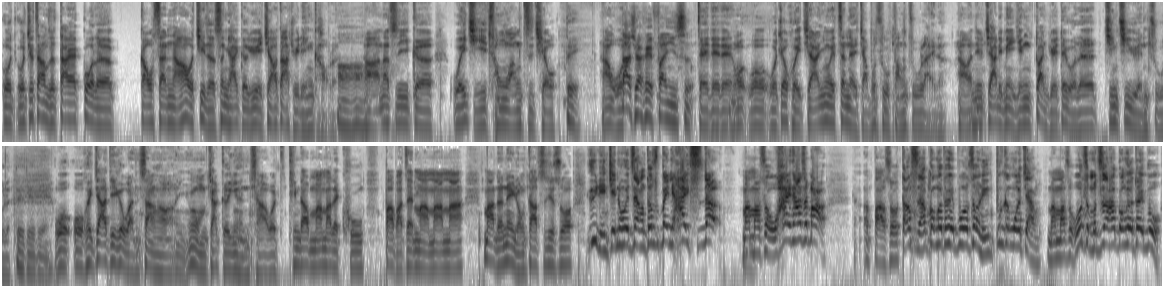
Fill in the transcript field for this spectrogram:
我我就这样子，大概过了高三，然后我记得剩下一个月就要大学联考了哦啊，那是一个危急存亡之秋。对，然后我大学还可以翻一次。对对对，我我我就回家，因为真的也缴不出房租来了，好，因为家里面已经断绝对我的经济援助了。对对对，我我回家第一个晚上哈，因为我们家隔音很差，我听到妈妈在哭，爸爸在骂妈妈，骂的内容大致就说玉莲今天会这样，都是被你害死的。妈妈说：“我害他什么？”爸说：“当时他功课退步的时候，你不跟我讲。”妈妈说：“我怎么知道他功课退步？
